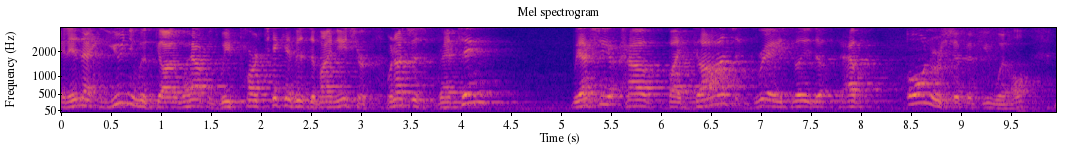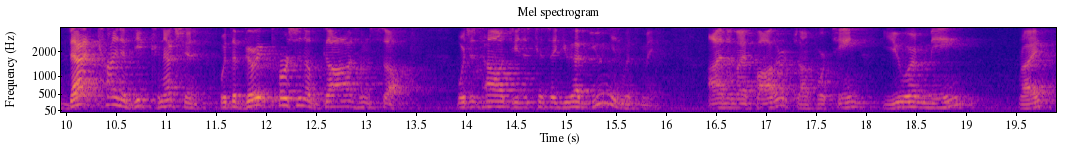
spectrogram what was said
And in that union with God, what happens? We partake of his divine nature. We're not just renting, we actually have, by God's grace, the ability to, to have ownership, if you will, that kind of deep connection with the very person of God himself, which is how Jesus can say, You have union with me. I am in my Father, John 14, you are me, right?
